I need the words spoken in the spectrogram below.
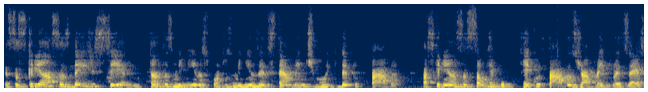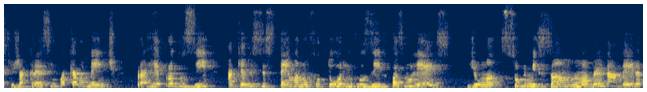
essas crianças, desde cedo, tanto as meninas quanto os meninos, eles têm a mente muito deturpada as crianças são recrutadas já para ir para o exército já crescem com aquela mente para reproduzir aquele sistema no futuro, inclusive com as mulheres, de uma submissão, uma verdadeira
